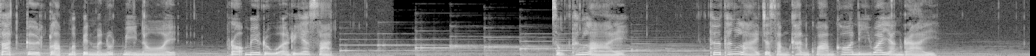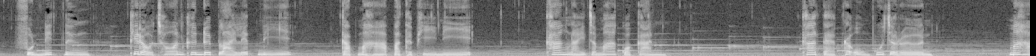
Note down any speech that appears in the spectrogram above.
สัตว์เกิดกลับมาเป็นมนุษย์มีน้อย เพราะไม่รู้อริยสัจ สุขทั้งหลาย เธอทั้งหลายจะสำคัญความข้อนี้ว่าอย่างไร ฝุ่นนิดหนึ่งที่เราช้อนขึ้นด้วยปลายเล็บนี้ กับมหาปัทภีนี้ ข้างไหนจะมากกว่ากัน ข้าแต่พระองค์ผู้เจริญ มหา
